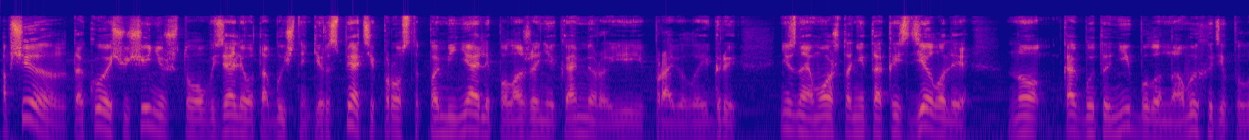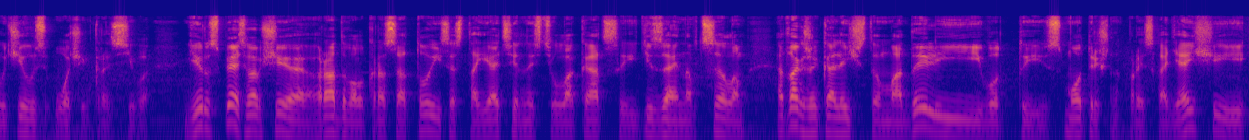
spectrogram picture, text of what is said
Вообще, такое ощущение, что взяли вот обычный Gears 5 и просто поменяли положение камеры и правила игры. Не знаю, может они так и сделали, но как бы то ни было, на выходе получилось очень красиво. Gears 5 вообще радовал красотой и состоятельностью локации и дизайна в целом, а также количеством моделей, и вот ты смотришь на происходящее, и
